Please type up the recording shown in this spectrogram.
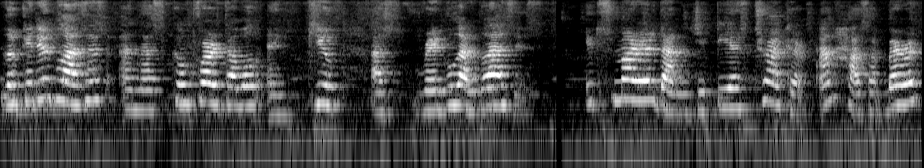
Your glasses and as comfortable and cute as regular glasses. It's smarter than GPS tracker and has a better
